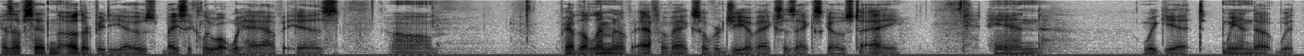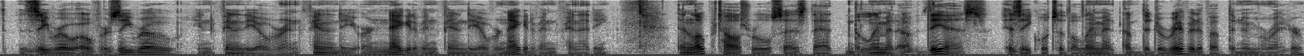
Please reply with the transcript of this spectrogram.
as I've said in the other videos, basically what we have is um, we have the limit of f of x over g of x as x goes to a, and we get we end up with 0 over 0, infinity over infinity, or negative infinity over negative infinity then L'Hopital's rule says that the limit of this is equal to the limit of the derivative of the numerator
